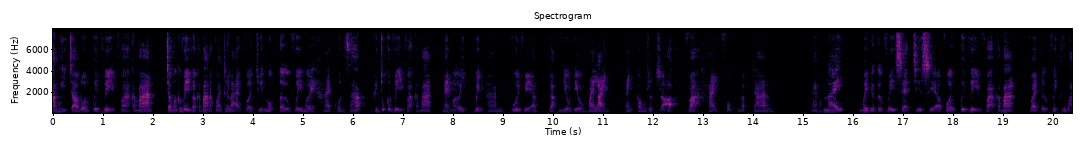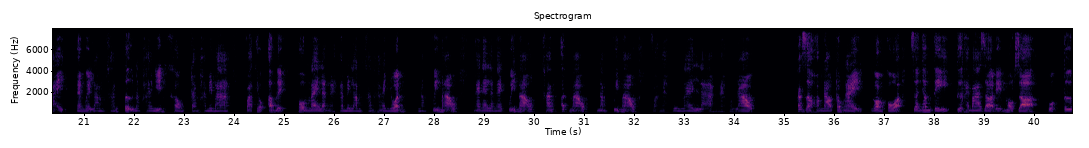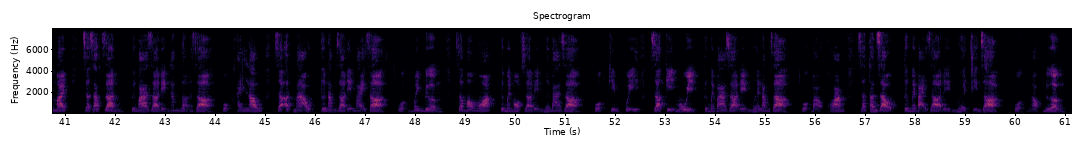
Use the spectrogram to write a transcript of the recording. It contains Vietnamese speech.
Hoan hỷ chào đón quý vị và các bạn. Chào mừng quý vị và các bạn đã quay trở lại với chuyên mục tử vi 12 con giáp. Kính chúc quý vị và các bạn ngày mới bình an, vui vẻ, gặp nhiều điều may lành, thành công rực rỡ và hạnh phúc ngập tràn. Ngày hôm nay, Minh được Tử Vi sẽ chia sẻ với quý vị và các bạn về tử vi thứ bảy ngày 15 tháng 4 năm 2023 và theo âm lịch hôm nay là ngày 25 tháng 2 nhuần năm Quý Mão. Ngày này là ngày Quý Mão, tháng Ất Mão, năm Quý Mão và ngày hôm nay là ngày Hoàng Đạo. Các giờ hoàng đạo trong ngày gồm có giờ nhâm tý từ 23 giờ đến 1 giờ thuộc Tư Mệnh, giờ Giáp Dần từ 3 giờ đến 5 giờ, giờ thuộc Thanh Long, giờ Ất Mão từ 5 giờ đến 7 giờ thuộc Minh Đường, giờ Mậu Ngọ từ 11 giờ đến 13 giờ thuộc Kim Quỹ, giờ kỵ Mùi từ 13 giờ đến 15 giờ thuộc Bảo Quang, giờ tan Dậu từ 17 giờ đến 19 giờ thuộc Ngọc Đường.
